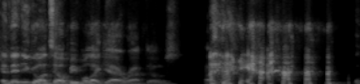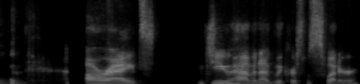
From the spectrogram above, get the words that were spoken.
And then you go and tell people, like, yeah, I wrap those. yeah. all right. Do you have an ugly Christmas sweater?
